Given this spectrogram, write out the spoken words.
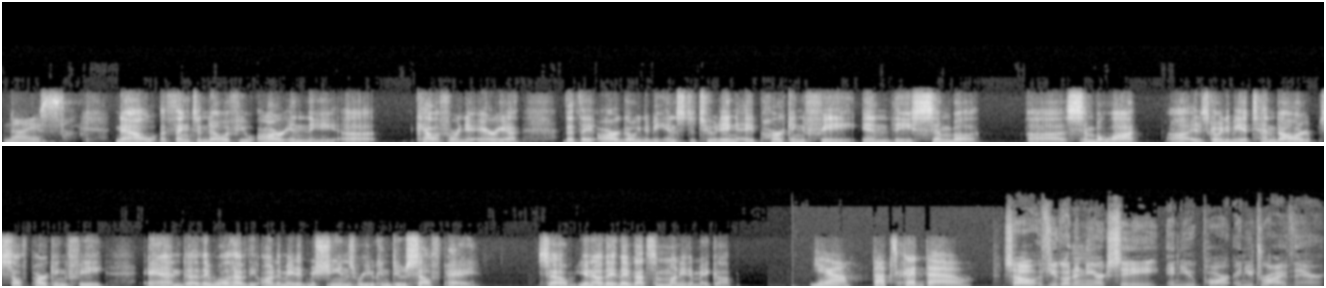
Nice. Now, a thing to know if you are in the uh, California area, that they are going to be instituting a parking fee in the Simba uh, Simba lot. Uh, it's going to be a ten dollar self parking fee, and uh, they will have the automated machines where you can do self pay. So you know they they've got some money to make up. Yeah, that's good though. So if you go to New York City and you park and you drive there,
